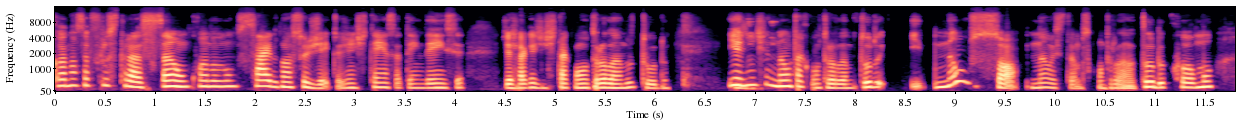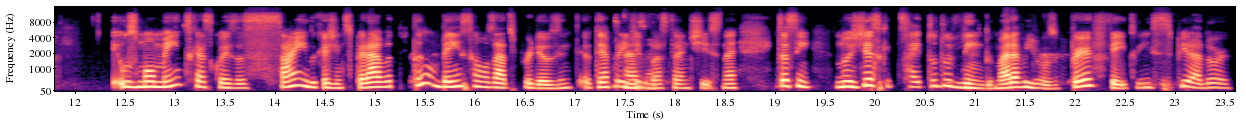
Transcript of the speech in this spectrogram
com a nossa frustração quando não sai do nosso jeito. A gente tem essa tendência de achar que a gente está controlando tudo. E a gente não está controlando tudo, e não só não estamos controlando tudo, como os momentos que as coisas saem do que a gente esperava também são usados por Deus. Eu tenho aprendido é, bastante isso, né? Então, assim, nos dias que sai tudo lindo, maravilhoso, perfeito, inspirador,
